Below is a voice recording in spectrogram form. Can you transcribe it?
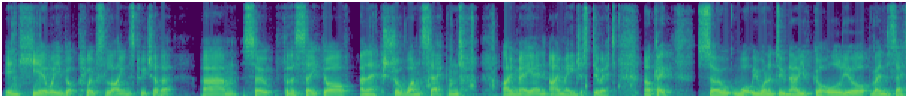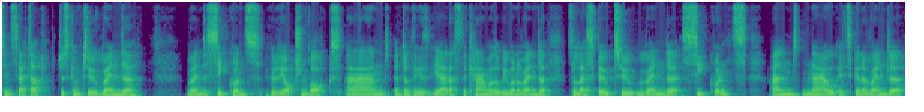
in here where you've got close lines to each other. Um, so for the sake of an extra one second, I may end, I may just do it. Okay, so what we want to do now, you've got all your render settings set up. Just come to render, render sequence, go to the option box, and I don't think it's, yeah, that's the camera that we want to render. So let's go to render sequence, and now it's going to render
